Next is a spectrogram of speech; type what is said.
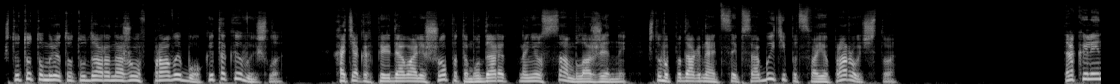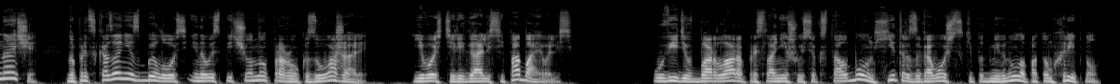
что тот умрет от удара ножом в правый бок, и так и вышло. Хотя, как передавали шепотом, удар этот нанес сам блаженный, чтобы подогнать цепь событий под свое пророчество. Так или иначе, но предсказание сбылось, и новоиспеченного пророка зауважали. Его остерегались и побаивались. Увидев Барлара, прислонившуюся к столбу, он хитро заговорчески подмигнул, а потом хрипнул.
